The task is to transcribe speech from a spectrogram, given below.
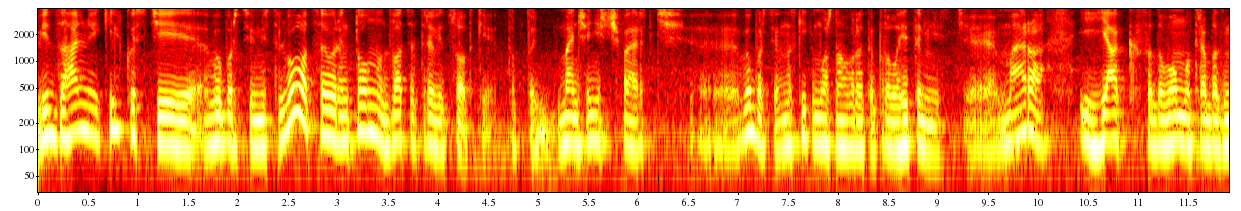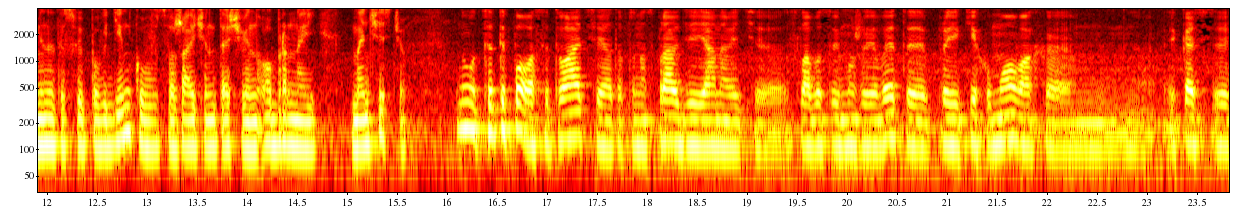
Від загальної кількості виборців міста Львова це орієнтовно 23%, тобто менше ніж чверть е, виборців. Наскільки можна говорити про легітимність е, мера і як садовому треба змінити свою поведінку, зважаючи на те, що він обраний меншістю? Ну, це типова ситуація. Тобто, насправді я навіть е, слабо собі можу уявити, при яких умовах е, м, якась, е,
